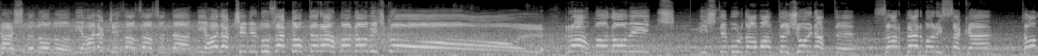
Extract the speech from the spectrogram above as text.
karşıladı onu. Mihalak ceza sahasında. Mihalak çevirdi uzak nokta. Rahmanovic gol! Rahmanovic! İşte burada avantajı oynattı. Sarper Barış Saka tam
